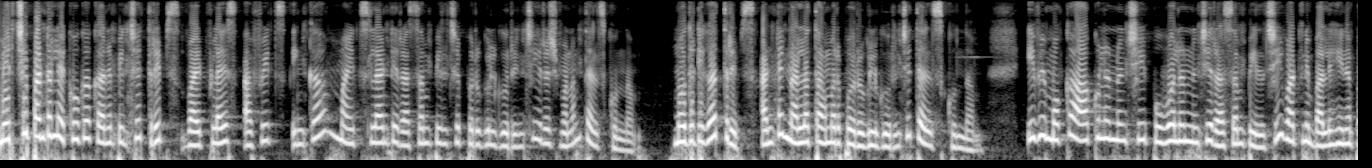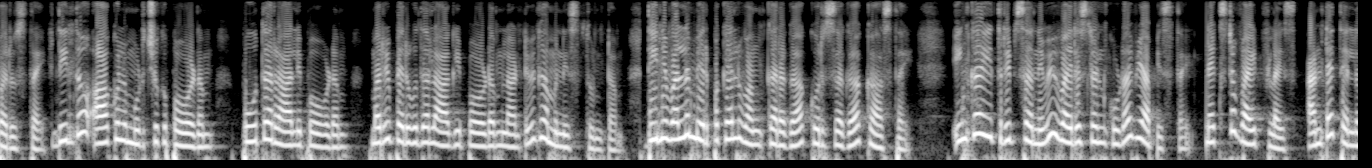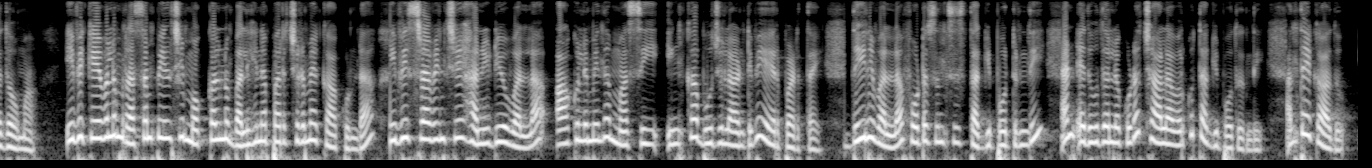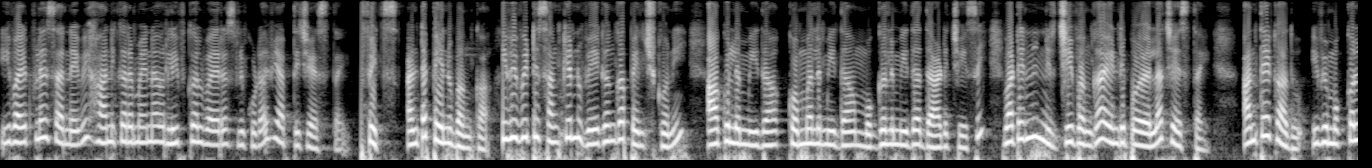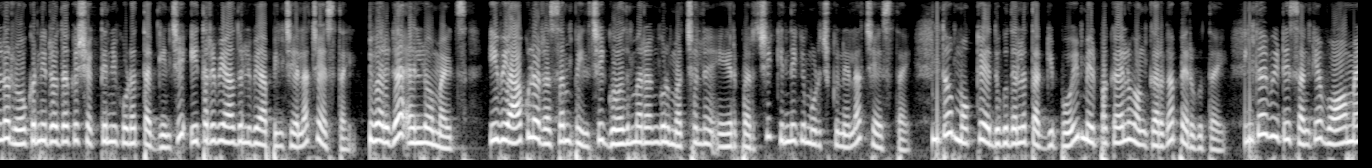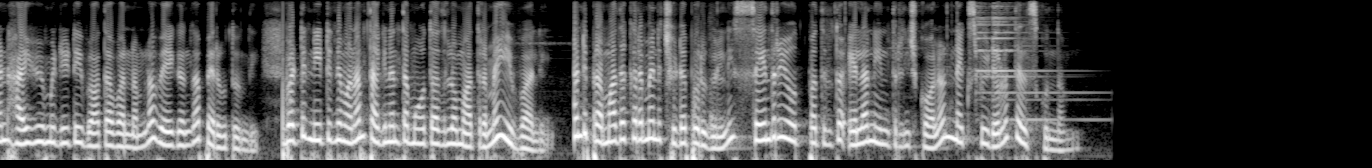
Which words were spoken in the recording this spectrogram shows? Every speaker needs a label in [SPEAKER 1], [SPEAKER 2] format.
[SPEAKER 1] మిర్చి పంటలు ఎక్కువగా కనిపించే త్రిప్స్ వైట్ ఫ్లైస్ అఫిడ్స్ ఇంకా మైట్స్ లాంటి రసం పీల్చే పురుగుల గురించి ఈరోజు మనం తెలుసుకుందాం. మొదటిగా త్రిప్స్ అంటే నల్ల తామర పురుగుల గురించి తెలుసుకుందాం. ఇవి మొక్క ఆకుల నుంచి పువ్వుల నుంచి రసం పీల్చి వాటిని బలహీనపరుస్తాయి. దీంతో ఆకులు ముడుచుకుపోవడం పూత రాలిపోవడం మరియు పెరుగుదల ఆగిపోవడం లాంటివి గమనిస్తుంటాం. దీనివల్ల మిరపకాయలు వంకరగా కురసగా కాస్తాయి. ఇంకా ఈ త్రిప్స్ అనేవి వైరస్లను కూడా వ్యాపిస్తాయి. నెక్స్ట్ వైట్ ఫ్లైస్ అంటే తెల్లదోమ. ఇవి కేవలం రసం పీల్చి మొక్కలను బలహీనపరచడమే కాకుండా ఇవి స్రవించే హనీడ్యూ వల్ల ఆకుల మీద మసి ఇంకా బూజు లాంటివి ఏర్పడతాయి. దీనివల్ల ఫోటోసింథసిస్ తగ్గిపోతుంది అండ్ ఎదుగుదల కూడా చాలా వరకు తగ్గిపోతుంది. అంతేకాదు ఈ వైట్ ఫ్లైస్ అనేవి హానికరమైన లీఫ్ కల్ వైరస్ని కూడా వ్యాప్తి చేస్తాయి. ఫిట్స్ అంటే పేనుబంక. ఇవి వీటి సంఖ్యను వేగంగా పెంచుకొని ఆకుల మీద కొమ్మల మీద మొగ్గల మీద దాడి చేసి వాటిని నిర్జీవంగా ఎండిపోయేలా చేస్తాయి. అంతేకాదు ఇవి మొక్కల్లో రోగనిరోధక శక్తిని కూడా తగ్గించి ఇతర వ్యాధులు వ్యాపించేలా చేస్తాయి. చివరిగా ఎల్లోమైట్స్ ఇవి ఆకుల రసం పీల్చి గోధుమ రంగుల మచ్చలను ఏర్పరిచి కిందికి ముడుచుకునేలా చేస్తాయి. దీంతో మొక్క ఎదుగుదల తగ్గిపోయి మిరపకాయలు వంకరగా పెరుగుతాయి. ఇంకా వీటి సంఖ్య వామ్ అండ్ హై హ్యూమిడిటీ వాతావరణంలో వేగంగా పెరుగుతుంది. కాబట్టి నీటిని మనం తగినంత మోతాదులో మాత్రమే ఇవ్వాలి. ఇలాంటి ప్రమాదకరమైన చీడపురుగుల్ని సేంద్రియ ఉత్పత్తులతో ఎలా నియంత్రించుకోవాలో నెక్స్ట్ వీడియోలో తెలుసుకుందాం.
